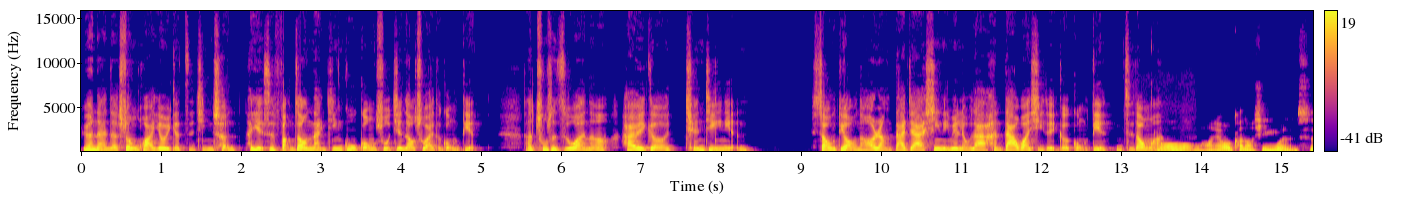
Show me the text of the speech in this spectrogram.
越南的顺化也有一个紫禁城，它也是仿照南京故宫所建造出来的宫殿。那除此之外呢，还有一个前几年。烧掉，然后让大家心里面留下很大惋惜的一个宫殿，你知道吗？哦，我好像有看到新闻，是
